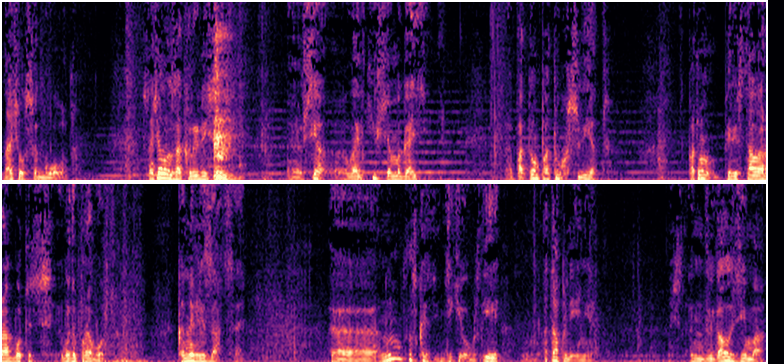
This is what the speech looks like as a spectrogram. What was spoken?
начался голод. Сначала закрылись э, все ларьки, все магазины. А потом потух свет. Потом перестала работать водопровод, канализация. Э, ну, так сказать, дикий образ. И отопление. Значит, надвигалась зима.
